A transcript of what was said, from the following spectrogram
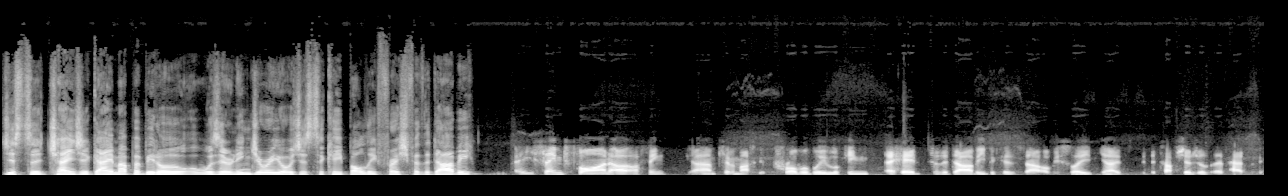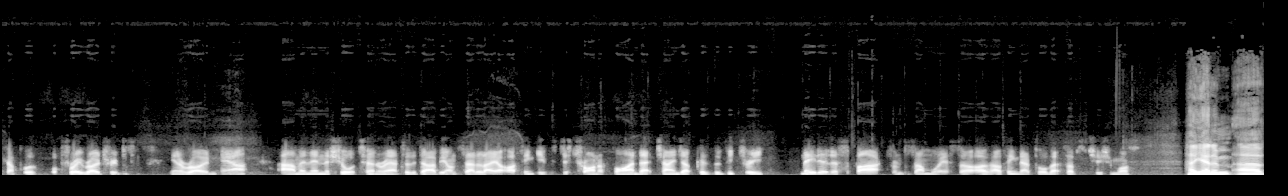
just to change the game up a bit, or was there an injury, or was just to keep Ollie fresh for the derby? He seemed fine. I, I think um, Kevin Muscat probably looking ahead to the derby because uh, obviously you know the tough schedule that they've had with a couple of or three road trips in a row now. Um, and then the short turnaround to the derby on Saturday, I think he was just trying to find that change up because the victory needed a spark from somewhere. So I, I think that's all that substitution was. Hey, Adam, uh,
